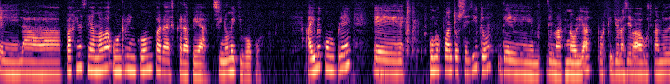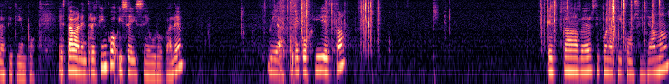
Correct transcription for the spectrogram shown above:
eh, la página se llamaba Un Rincón para Escrapear, si no me equivoco. Ahí me compré eh, unos cuantos sellitos de, de magnolia, porque yo las llevaba buscando de hace tiempo. Estaban entre 5 y 6 euros, ¿vale? Mira, me cogí esta. Esta, a ver si pone aquí cómo se llama.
